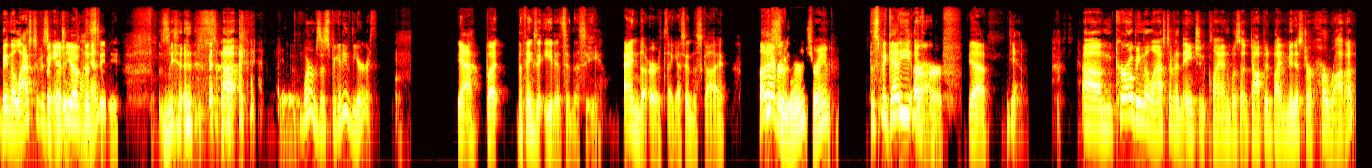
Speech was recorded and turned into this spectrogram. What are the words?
being the last of his Spaghetti ancient of the clan, sea. uh, worms, the spaghetti of the earth. Yeah, but the things that eat it's in the sea and the earth, I guess, in the sky. Not There's every worms, right? the spaghetti There of are. earth. Yeah, Yeah. Um, Kuro, being the last of an ancient clan, was adopted by Minister Harada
